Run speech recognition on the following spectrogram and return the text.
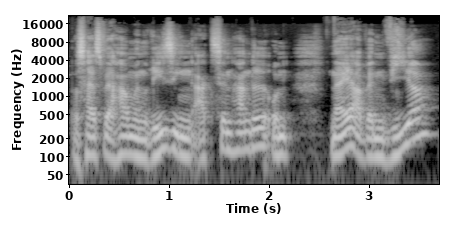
das heißt, wir haben einen riesigen Aktienhandel und naja, wenn wir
